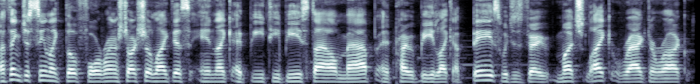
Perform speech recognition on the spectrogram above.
I think just seeing like the Forerunner structure like this in like a BTB style map, it'd probably be like a base, which is very much like Ragnarok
